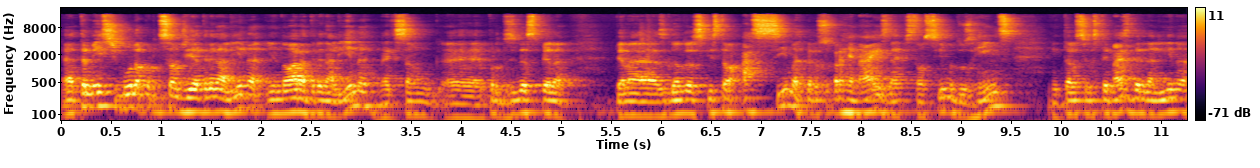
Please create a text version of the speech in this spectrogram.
É, também estimula a produção de adrenalina e noradrenalina, né, que são é, produzidas pela, pelas glândulas que estão acima, pelas suprarrenais, né, que estão acima dos rins. Então, se você tem mais adrenalina,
